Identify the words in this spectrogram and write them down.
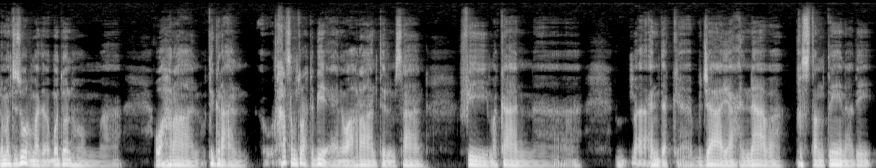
لما تزور مد- مدنهم آه، وهران وتقرأ عن خاصة لما تروح تبيع يعني وهران تلمسان في مكان آه، عندك بجاية عنابة قسطنطينة دي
